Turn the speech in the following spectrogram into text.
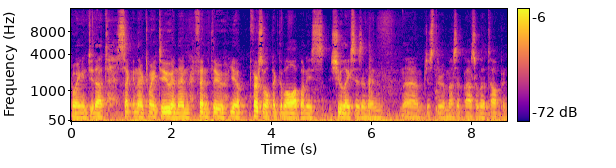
going into that second there 22 and then Finn threw you know first of all picked the ball up on his shoelaces and then um, just threw a massive pass over the top and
